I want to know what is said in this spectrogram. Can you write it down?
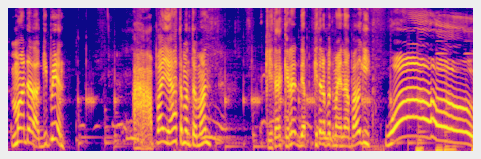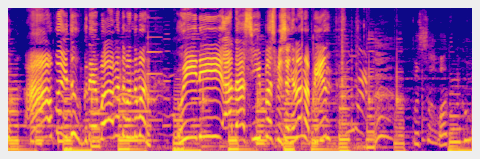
Emang ada lagi Pin? Apa ya teman-teman? Kita kira kita dapat main apa lagi? Wow, apa itu? Gede banget teman-teman. Widih, ada si plus bisa nyala nggak Pin? pesawatku.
